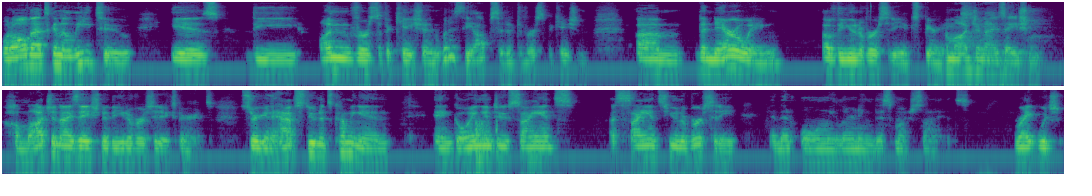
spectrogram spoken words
What all that's going to lead to is the unversification. What is the opposite of diversification? Um, the narrowing of the university experience. Homogenization. Homogenization of the university experience. So you're going to have students coming in and going into science, a science university, and then only learning this much science, right? Which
